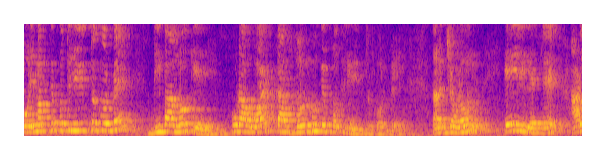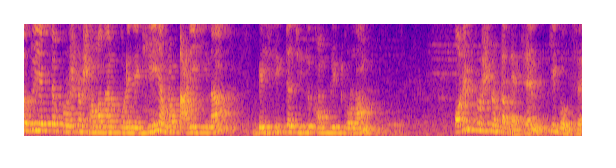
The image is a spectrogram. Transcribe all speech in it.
পরিমাপকে প্রতিনিধিত্ব করবে দিবালোকে পুরা ওয়ার্ডটা দৈর্ঘ্যকে প্রতিনিধিত্ব করবে। তাহলে চলুন এই রিলেটেড আরও দুই একটা প্রশ্ন সমাধান করে দেখি আমরা পারি কিনা। বেসিকটা যেহেতু কমপ্লিট করলাম। পরের প্রশ্নটা দেখেন, কি বলছে?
